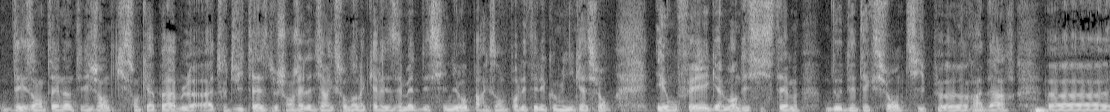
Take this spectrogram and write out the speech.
des antennes intelligentes qui sont capables à toute vitesse de changer la direction dans laquelle elles émettent des signaux, par exemple pour les télécommunications. Et on fait également des systèmes de détection type euh, radar euh,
